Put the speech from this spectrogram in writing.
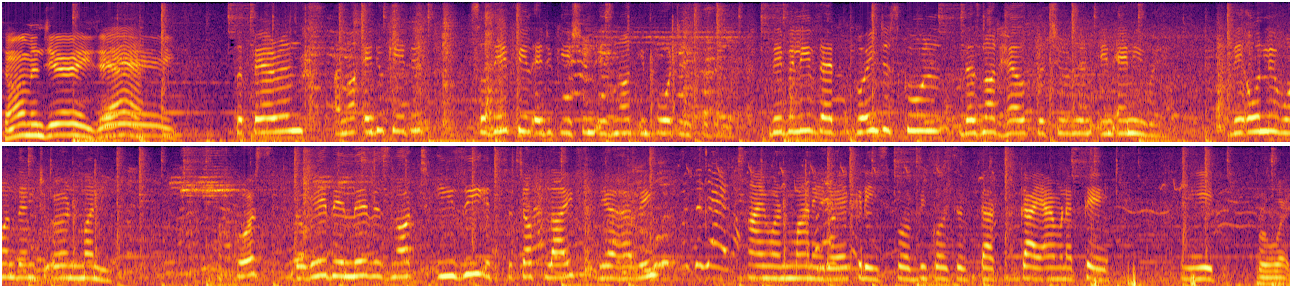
Tom and Jerry, yay! The parents are not educated, so they feel education is not important for them. They believe that going to school does not help the children in any way. They only want them to earn money. Of course, the way they live is not easy. It's a tough life they are having. I want money to increase for because of that guy I'm gonna pay. We eat. For what?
